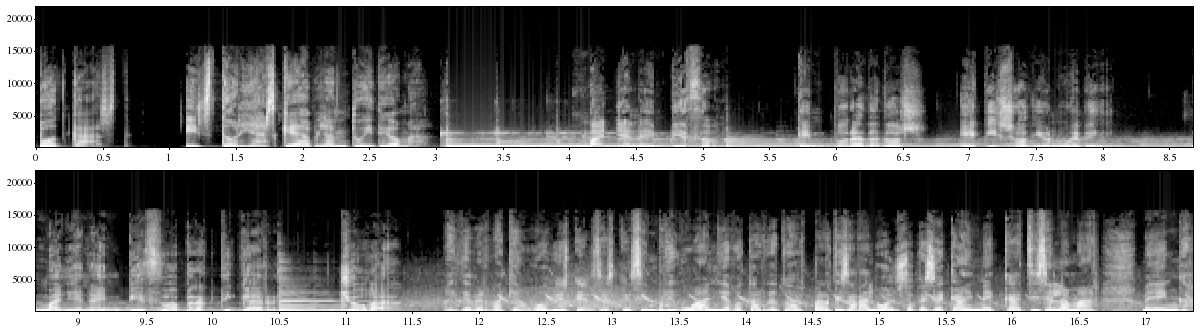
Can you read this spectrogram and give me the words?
Podcast. Historias que hablan tu idioma. Mañana empiezo. Temporada 2, episodio 9. Mañana empiezo a practicar yoga. Ay, de verdad, que agobio. Es que, es que siempre igual. Llego tarde a todas partes. Ahora el bolso que se cae. Me cachis en la mar. Venga,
